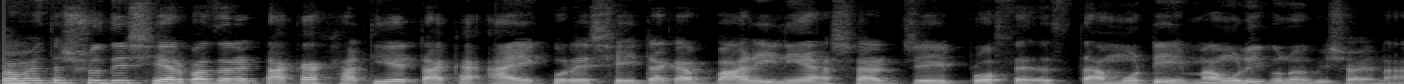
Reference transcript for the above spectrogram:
সময়ত শুধু শেয়ার বাজারে টাকা খাটিয়ে টাকা আয় করে সেই টাকা বাড়ি নিয়ে আসার যে প্রসেস তা মোটেই মামুলি কোনো বিষয় না।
